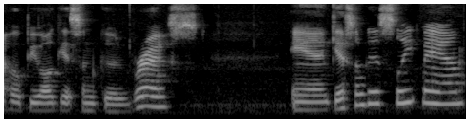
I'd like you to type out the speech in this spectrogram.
I hope you all get some good rest and get some good sleep, man.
